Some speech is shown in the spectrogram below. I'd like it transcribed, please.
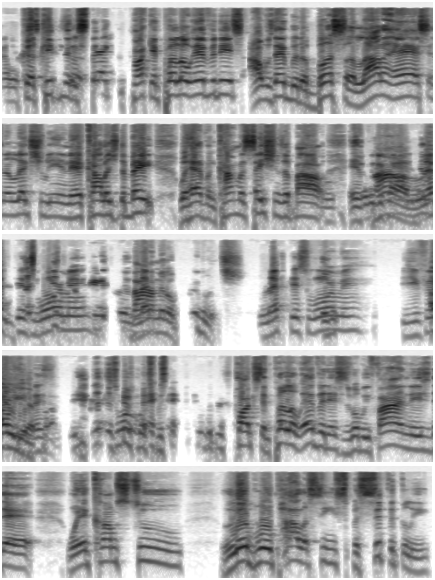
So- Because keeping in the stack, the Park and Pellow evidence, I was able to bust a lot of ass intellectually in their college debate. We're having conversations about What we environmental, leftist warming, environmental privilege. leftist warming. You feel Oh, me? yeah. That's- Let this one, with this Parks and Pillow evidence is what we find is that when it comes to liberal policies specifically,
